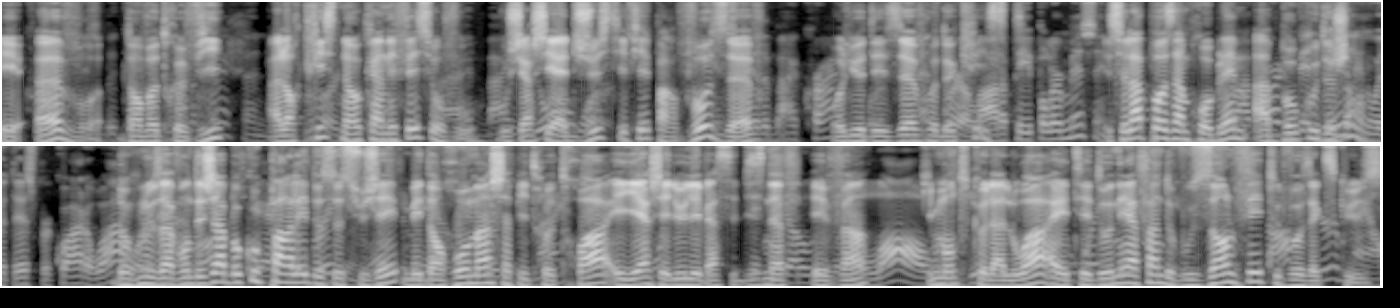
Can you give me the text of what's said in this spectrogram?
et œuvre dans votre vie, alors Christ n'a aucun effet sur vous. Vous cherchez à être justifié par vos œuvres au lieu des œuvres de Christ. Et cela pose un problème à beaucoup de gens. Donc nous avons déjà beaucoup parlé de ce sujet, mais dans Romains chapitre 3, et hier j'ai lu les versets 19 et 20, qui montrent que la loi a été donnée afin de vous enlever toutes vos excuses,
